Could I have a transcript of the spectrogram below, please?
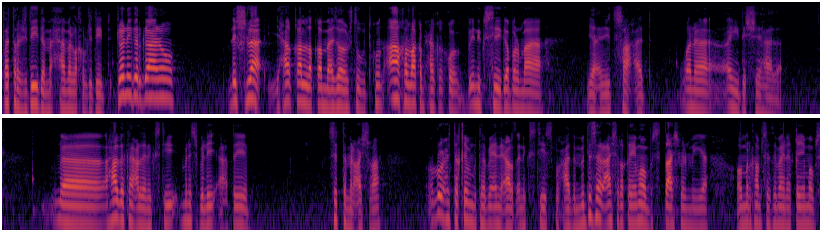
فترة جديدة مع حامل لقب جديد جوني قرقانو ليش لا؟ يحقق اللقب مع زوجته وتكون آخر لقب يحققه ب NXT قبل ما يعني يتصاعد. وأنا ايد الشيء هذا. آه هذا كان عرض NXT بالنسبة لي أعطيه ستة من عشرة. نروح لتقييم المتابعين لعرض NXT الأسبوع هذا من تسعة لعشرة قيموه ب 16% ومن خمسة لثمانية قيموه ب 36%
